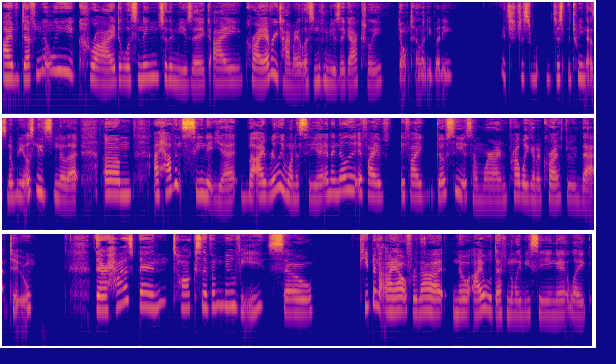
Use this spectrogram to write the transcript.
I've definitely cried listening to the music. I cry every time I listen to the music actually. Don't tell anybody. It's just just between us. Nobody else needs to know that. Um I haven't seen it yet, but I really want to see it and I know that if I if I go see it somewhere, I'm probably going to cry through that too. There has been talks of a movie, so keep an eye out for that. No, I will definitely be seeing it like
